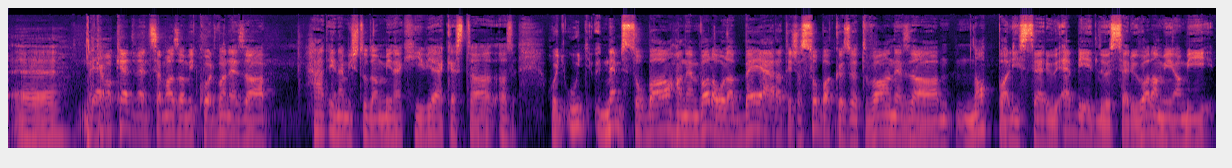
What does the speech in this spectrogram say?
De... Nekem a kedvencem az, amikor van ez a hát én nem is tudom, minek hívják ezt, a, az, hogy úgy nem szoba, hanem valahol a bejárat és a szoba között van ez a nappali-szerű, ebédlőszerű valami, ami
